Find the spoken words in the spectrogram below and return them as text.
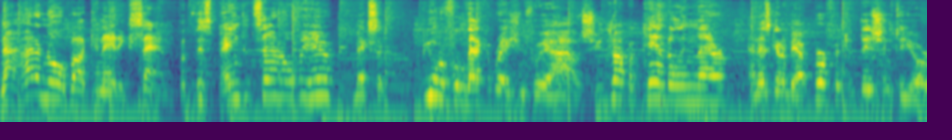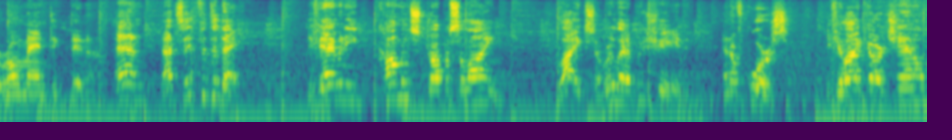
Now, I don't know about kinetic sand, but this painted sand over here makes a beautiful decoration for your house. You drop a candle in there, and it's gonna be a perfect addition to your romantic dinner. And that's it for today. If you have any comments, drop us a line. likes are really appreciated. And of course, if you like our channel,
